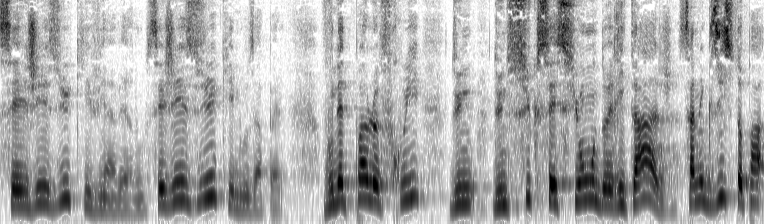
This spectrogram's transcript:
C'est Jésus qui vient vers nous. C'est Jésus qui nous appelle. Vous n'êtes pas le fruit d'une succession d'héritages. Ça n'existe pas.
